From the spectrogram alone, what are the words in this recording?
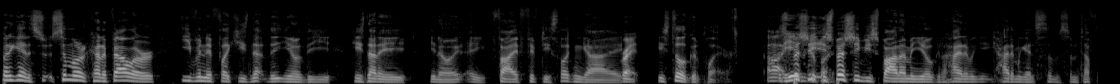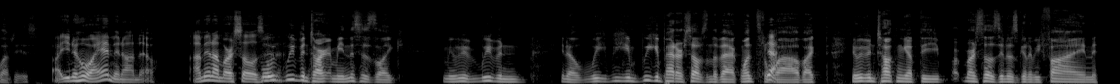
but again, it's similar kind of Fowler. Even if like he's not the you know the he's not a you know a, a five fifty slugging guy, Right. He's still a good player, Uh, he is a especially good especially if you spot him and you know can hide him hide him against some some tough lefties. Uh, you know who I am in on though? I'm in on Marcelo Well, we've been talking. I mean, this is like I mean we've we've been you know we we can we can pat ourselves on the back once in a Yeah. while, but you know, we've been talking up the Marcelo is going to be fine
